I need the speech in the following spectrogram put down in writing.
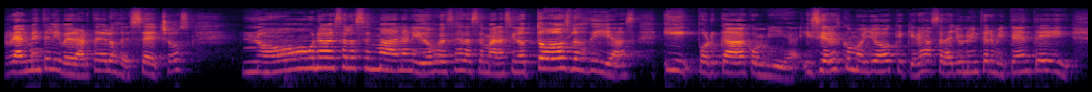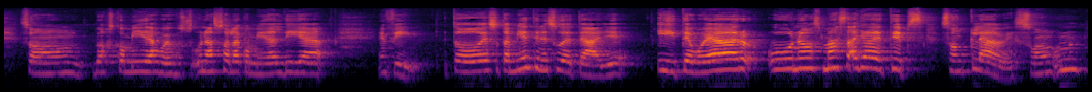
realmente liberarte de los desechos no una vez a la semana ni dos veces a la semana, sino todos los días y por cada comida. Y si eres como yo, que quieres hacer ayuno intermitente y son dos comidas o una sola comida al día, en fin, todo eso también tiene su detalle. Y te voy a dar unos, más allá de tips, son claves, son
